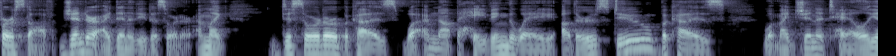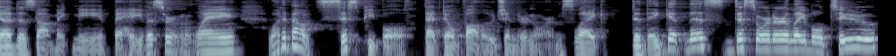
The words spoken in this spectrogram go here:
First off, gender identity disorder. I'm like, disorder because what I'm not behaving the way others do because what my genitalia does not make me behave a certain way. What about cis people that don't follow gender norms? Like, did they get this disorder label too?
